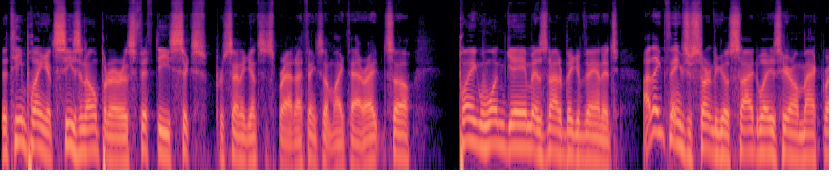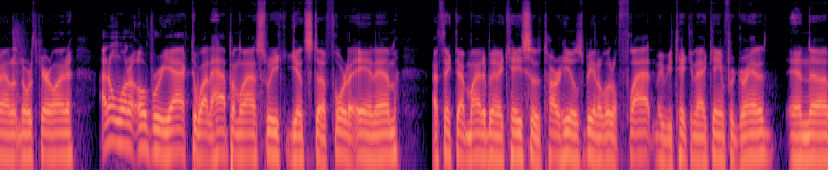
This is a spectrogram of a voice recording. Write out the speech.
The team playing its season opener is fifty six percent against the spread. I think something like that, right? So playing one game is not a big advantage. I think things are starting to go sideways here on Mack Brown at North Carolina. I don't want to overreact to what happened last week against uh, Florida A and M. I think that might have been a case of the Tar Heels being a little flat, maybe taking that game for granted, and. Uh,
